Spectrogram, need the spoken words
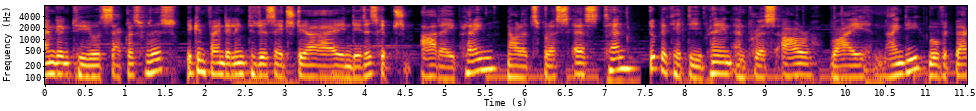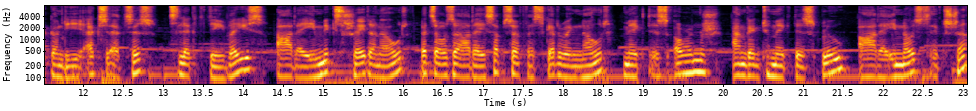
I'm going to use Cycles for this. You can find a link to this HDRI in the description. Add a plane. Now let's press S10. Duplicate the plane and press R, Y, 90. Move it back on the X-axis. Select the vase, add a mix shader node. Let's also add a subsurface scattering node. Make this orange. I'm going to make this blue. Add a noise texture.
